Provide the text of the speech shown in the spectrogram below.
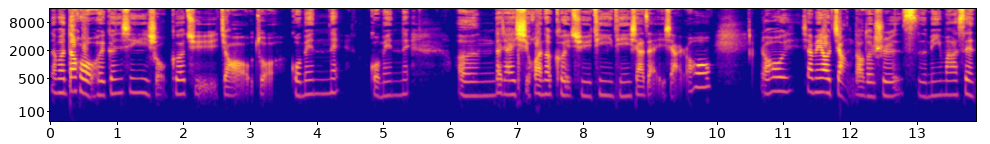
那么待会儿我会更新一首歌曲，叫做“狗门呢”，“狗门呢”。嗯，大家喜欢的可以去听一听，下载一下，然后。然后下面要讲到的是“すみません”，“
